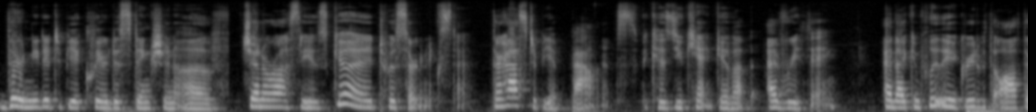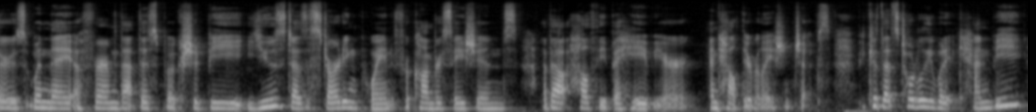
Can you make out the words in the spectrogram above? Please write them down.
there needed to be a clear distinction of generosity is good to a certain extent. There has to be a balance because you can't give up everything. And I completely agreed with the authors when they affirmed that this book should be used as a starting point for conversations about healthy behavior and healthy relationships. Because that's totally what it can be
